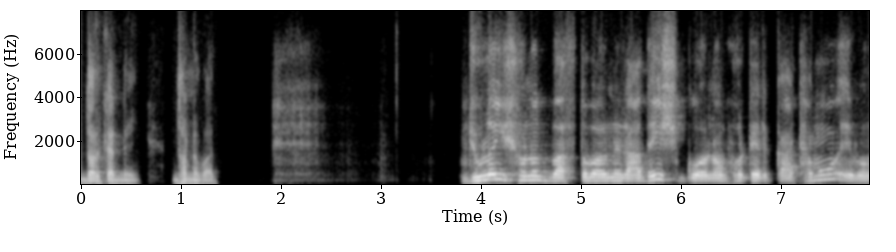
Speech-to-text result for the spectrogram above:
দরকার নেই। ধন্যবাদ। জুলাই সনদ বাস্তবায়নের আদেশ, গণভোটের কাঠামো এবং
